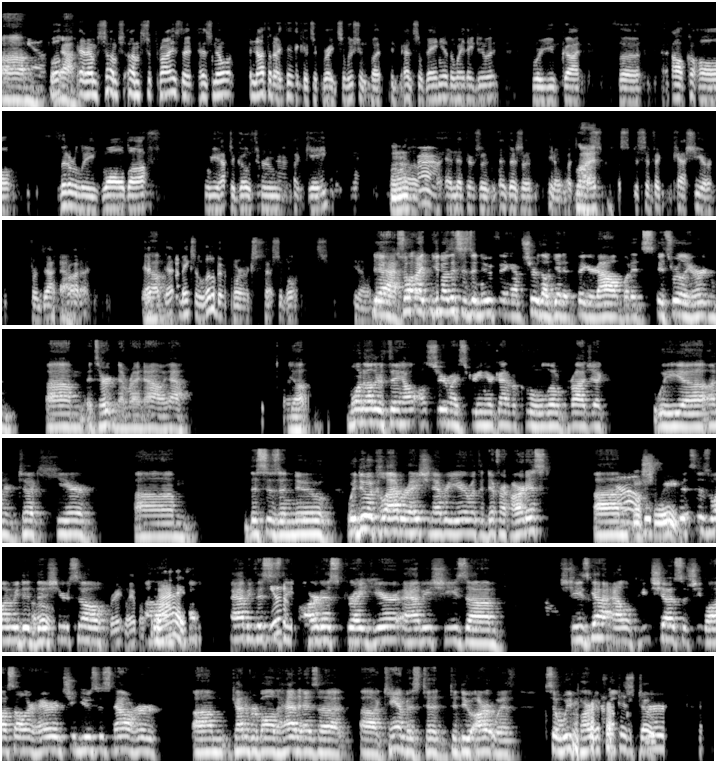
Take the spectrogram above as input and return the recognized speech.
Um, yeah. Well, yeah. and I'm, I'm I'm surprised that has no not that I think it's a great solution, but in Pennsylvania the way they do it, where you've got the alcohol literally walled off, where you have to go through a gate, mm-hmm. uh, and that there's a there's a you know a, right. a specific cashier for that yeah. product. That, yep. that makes it a little bit more accessible. You know. Yeah. So I you know this is a new thing. I'm sure they'll get it figured out, but it's it's really hurting um, it's hurting them right now. Yeah. Yep. One other thing, I'll, I'll share my screen here. Kind of a cool little project we uh, undertook here. Um, this is a new. We do a collaboration every year with a different artist. Um, oh, sweet. This is one we did oh, this year. So great label. Um, nice. Abby, this Beautiful. is the artist right here. Abby, she's um, she's got alopecia, so she lost all her hair, and she uses now her um, kind of her bald head as a, a canvas to to do art with. So we partnered up with her.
